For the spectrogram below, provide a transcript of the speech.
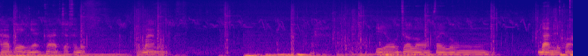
ครับเองเนี่ยก็อาจจะสนุกประมาณนั้นเดี๋ยวจะลองไปลงดันดีกว่า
